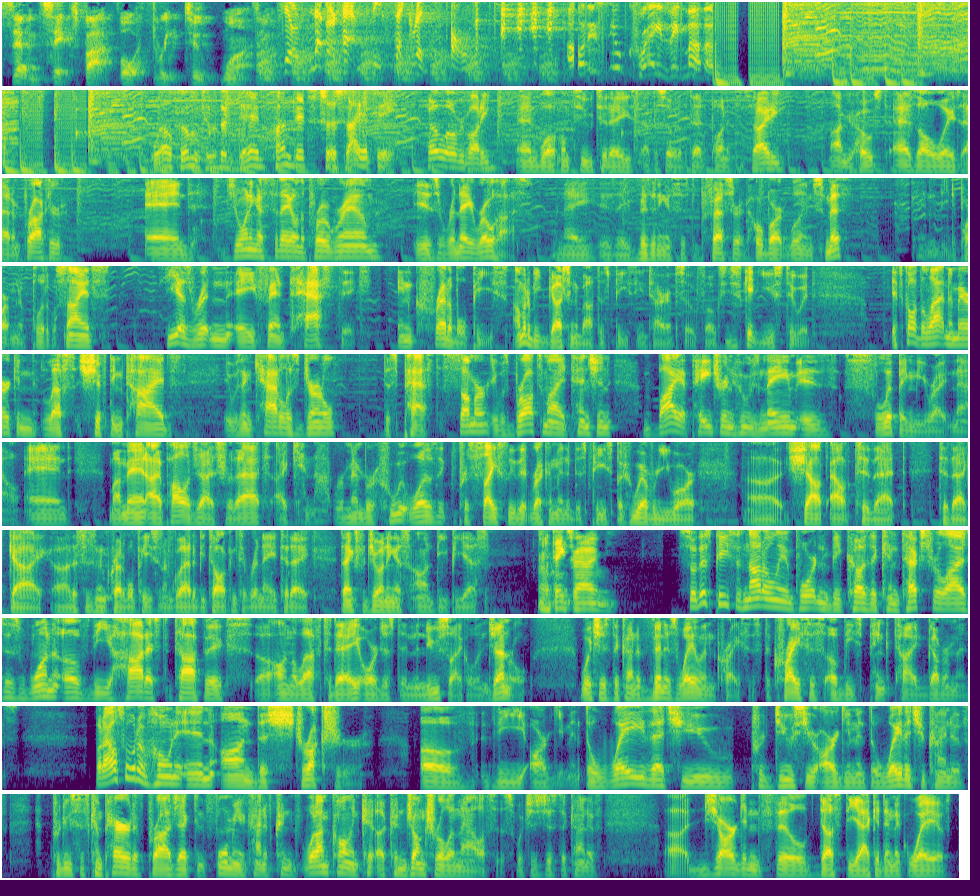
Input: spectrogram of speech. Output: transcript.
Seven, six, five, four, three, two, one. You'll never have the sacred stone. Oh, this you crazy mother. Welcome to the Dead Pundits Society. Hello, everybody, and welcome to today's episode of Dead Pundit Society. I'm your host, as always, Adam Proctor. And joining us today on the program is René Rojas. René is a visiting assistant professor at Hobart William Smith in the Department of Political Science. He has written a fantastic, incredible piece. I'm going to be gushing about this piece the entire episode, folks. You just get used to it. It's called The Latin American Left's Shifting Tides. It was in Catalyst Journal this past summer. It was brought to my attention by a patron whose name is slipping me right now. And my man, I apologize for that. I cannot remember who it was precisely that recommended this piece, but whoever you are, uh, shout out to that to that guy. Uh, this is an incredible piece, and I'm glad to be talking to René today. Thanks for joining us on DPS. Well, thanks for having me. So, this piece is not only important because it contextualizes one of the hottest topics uh, on the left today, or just in the news cycle in general, which is the kind of Venezuelan crisis, the crisis of these pink tide governments. But I also want to hone in on the structure of the argument, the way that you produce your argument, the way that you kind of produce this comparative project and forming a kind of con- what I'm calling co- a conjunctural analysis, which is just a kind of uh, jargon-filled, dusty academic way of,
